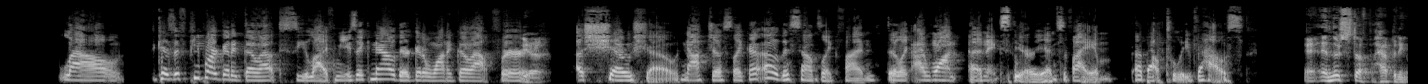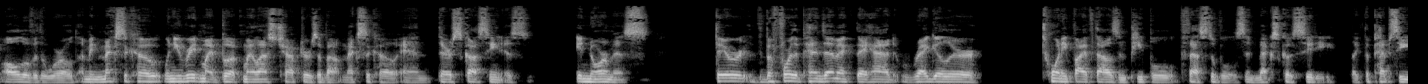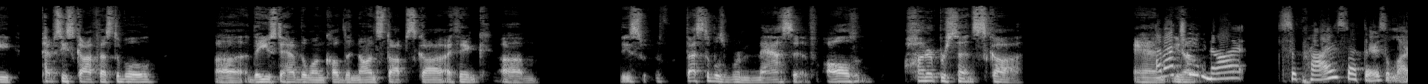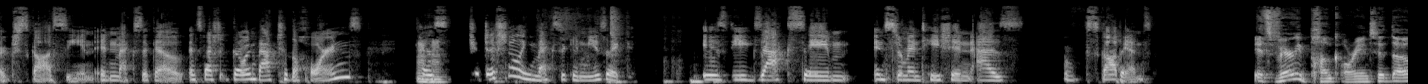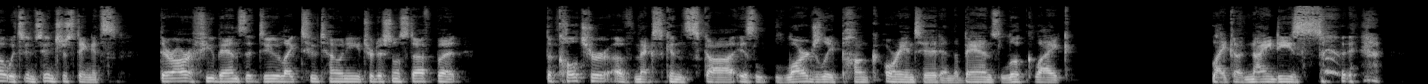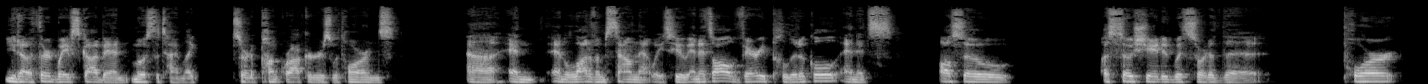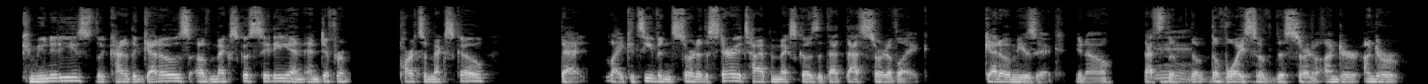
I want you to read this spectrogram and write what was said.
loud. Because if people are going to go out to see live music now, they're going to want to go out for Yeah. a show show, not just like, a, oh, this sounds like fun. They're like, I want an experience if I am about to leave the house. And, there's stuff happening all over the world. I mean, Mexico, when you read my book, my last chapter is about Mexico and their ska scene is enormous. They were, before the pandemic, they had regular 25,000 people festivals in Mexico City, like the Pepsi, Pepsi Ska Festival. Uh, they used to have the one called the Nonstop Ska, I think. Um, these festivals were massive, all 100% ska. And, I'm you actually know, not surprised that there's a large ska scene in Mexico, especially going back to the horns, because Mm-hmm. traditionally Mexican music is the exact same instrumentation as ska bands. It's very punk oriented though, which is interesting. It's there are a few bands that do like two tony traditional stuff, but the culture of Mexican ska is largely punk oriented, and the bands look like like a '90s, you know, third wave ska band most of the time, like sort of punk rockers with horns, uh, and and a lot of them sound that way too. And it's all very political, and it's also associated with sort of the poor communities, the kind of the ghettos of Mexico City and, and different parts of Mexico that like it's even sort of the stereotype in Mexico is that, that that's sort of like ghetto music, you know, that's Mm. the, the, the voice of this sort of under, under,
